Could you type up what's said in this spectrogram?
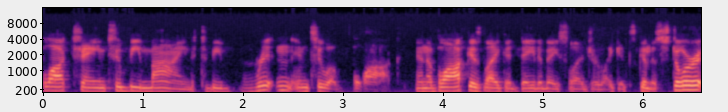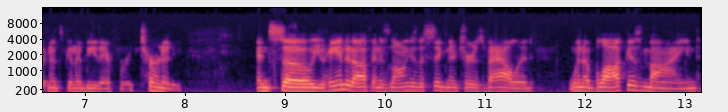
blockchain to be mined, to be written into a block. And a block is like a database ledger, like it's going to store it and it's going to be there for eternity. And so you hand it off, and as long as the signature is valid, when a block is mined,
